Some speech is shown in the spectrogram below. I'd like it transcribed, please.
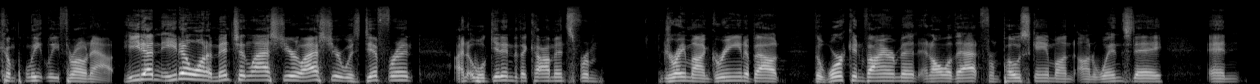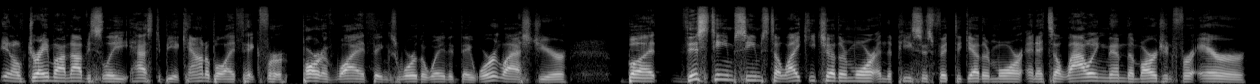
completely thrown out. He doesn't he don't want to mention last year. Last year was different. I know we'll get into the comments from Draymond Green about the work environment and all of that from post game on, on Wednesday. And, you know, Draymond obviously has to be accountable, I think, for part of why things were the way that they were last year. But this team seems to like each other more and the pieces fit together more, and it's allowing them the margin for error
